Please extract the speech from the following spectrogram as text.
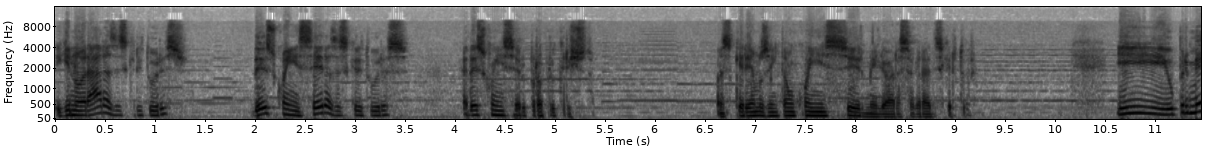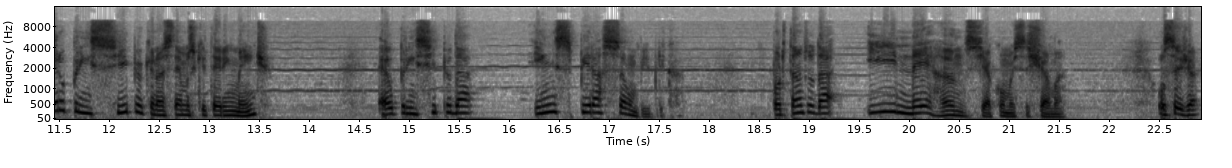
ignorar as Escrituras, desconhecer as Escrituras, é desconhecer o próprio Cristo. Nós queremos então conhecer melhor a Sagrada Escritura. E o primeiro princípio que nós temos que ter em mente é o princípio da inspiração bíblica. Portanto, da inerrância, como se chama. Ou seja,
